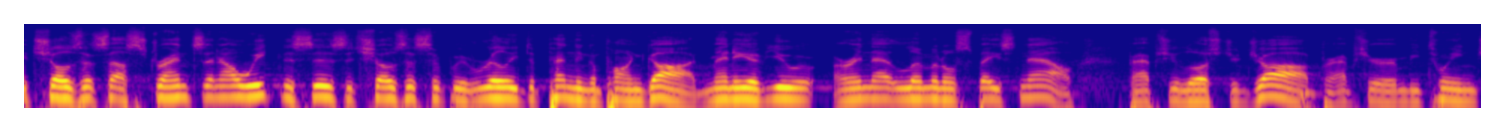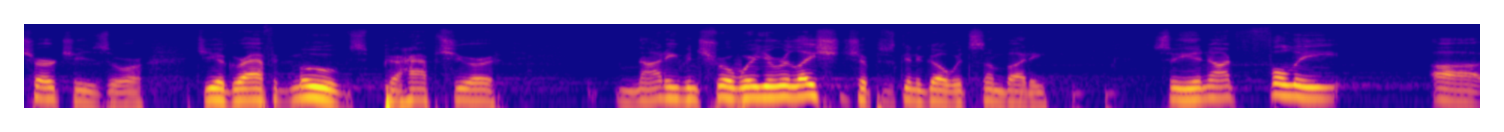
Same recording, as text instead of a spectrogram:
it shows us our strengths and our weaknesses. It shows us if we're really depending upon God. Many of you are in that liminal space now. Perhaps you lost your job. Perhaps you're in between churches or geographic moves. Perhaps you're not even sure where your relationship is going to go with somebody. So you're not fully, uh,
